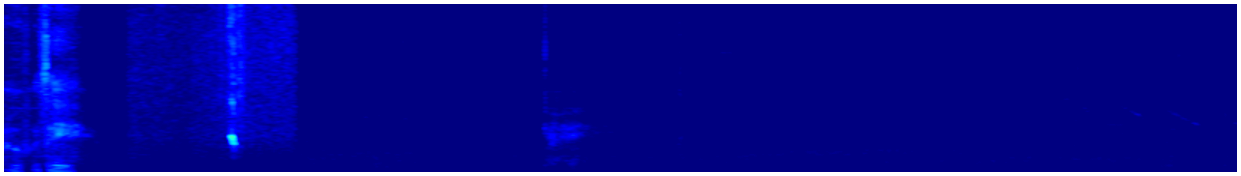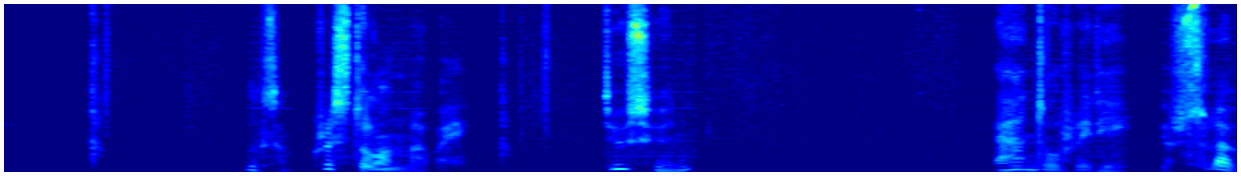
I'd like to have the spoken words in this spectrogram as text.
Over there. Oh, some crystal on my way. Too soon. Land already. You're slow.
